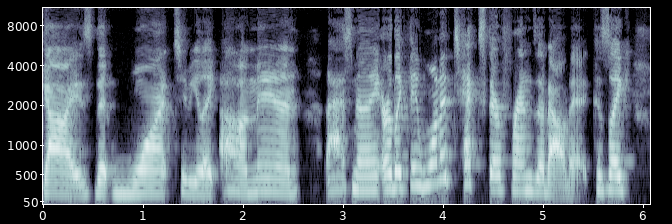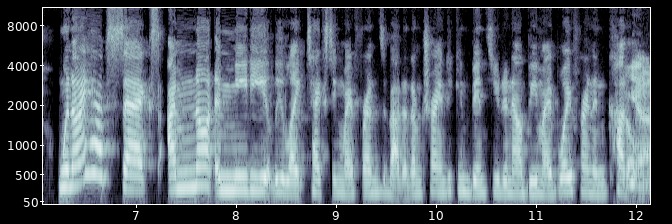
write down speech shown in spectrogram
guys that want to be like, "Oh man, last night," or like they want to text their friends about it because like when I have sex, I'm not immediately like texting my friends about it. I'm trying to convince you to now be my boyfriend and cuddle. Yeah.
